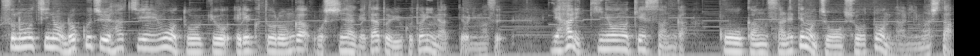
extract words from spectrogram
そのうちの68円を東京エレクトロンが押し上げたということになっております。やはり昨日の決算が好感されての上昇となりました。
